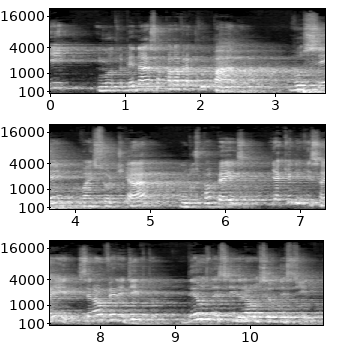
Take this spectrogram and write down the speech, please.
e em outro pedaço a palavra culpado. Você vai sortear um dos papéis e aquele que sair será o veredicto. Deus decidirá o seu destino.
